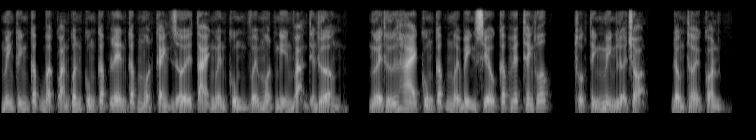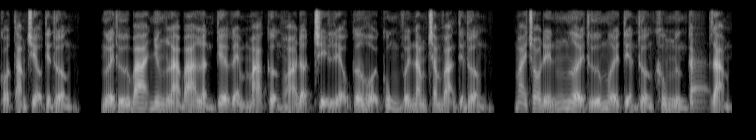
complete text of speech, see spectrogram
minh kính cấp bậc quán quân cung cấp lên cấp một cảnh giới tài nguyên cùng với 1.000 vạn tiền thưởng, người thứ hai cung cấp 10 bình siêu cấp huyết thanh thuốc, thuộc tính mình lựa chọn, đồng thời còn có tám triệu tiền thưởng. Người thứ ba nhưng là ba lần kia gệm mạ cường hóa đợt trị liệu cơ hội cùng với 500 vạn tiền thưởng, mãi cho đến người thứ 10 tiền thưởng không ngừng cắt giảm,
